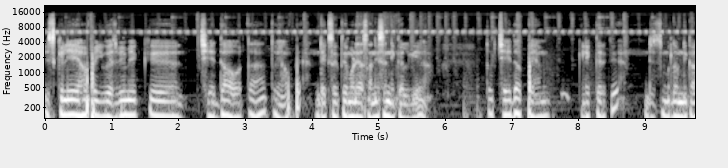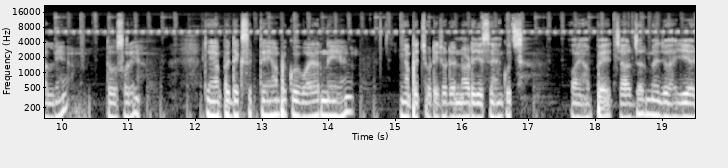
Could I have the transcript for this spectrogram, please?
इसके लिए यहाँ पे यूएसबी में एक छेदा होता है तो यहाँ पे देख सकते हैं बड़े आसानी से निकल गया। तो छेदा पे हम क्लिक करके जिस मतलब निकाल लिए तो सॉरी तो यहाँ पे देख सकते हैं, यहाँ पे कोई वायर नहीं है। यहाँ पे छोटे छोटे नट जैसे हैं कुछ। और यहाँ पे चार्जर में जो है ये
